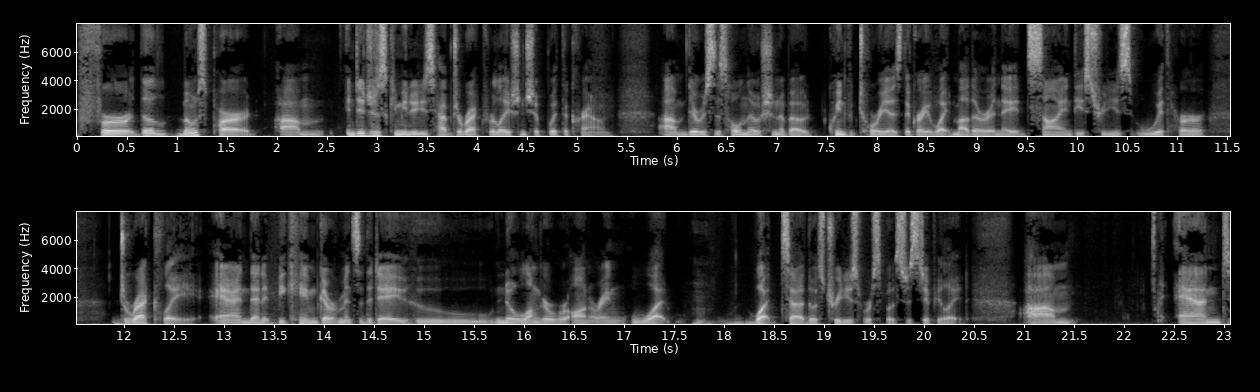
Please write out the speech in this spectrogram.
for the most part, um, indigenous communities have direct relationship with the crown. Um, there was this whole notion about Queen Victoria as the Great White Mother, and they'd signed these treaties with her directly, and then it became governments of the day who no longer were honoring what what uh, those treaties were supposed to stipulate, um, and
